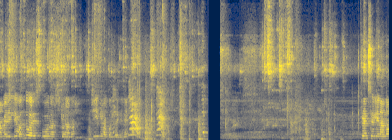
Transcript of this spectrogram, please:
ಆಮೇಲೆ ಇಲ್ಲಿ ಒಂದೂವರೆ ಸ್ಪೂನ್ ಅಷ್ಟು ನಾನು ಜೀರಿಗೆ ಹಾಕೊತಾ ಇದ್ದೀನಿ. ಫ್ರೆಂಡ್ಸ್ ಇಲ್ಲಿ ನಾನು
